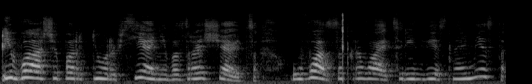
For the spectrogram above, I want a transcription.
и ваши партнеры, все они возвращаются. У вас закрывается реинвестное место,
